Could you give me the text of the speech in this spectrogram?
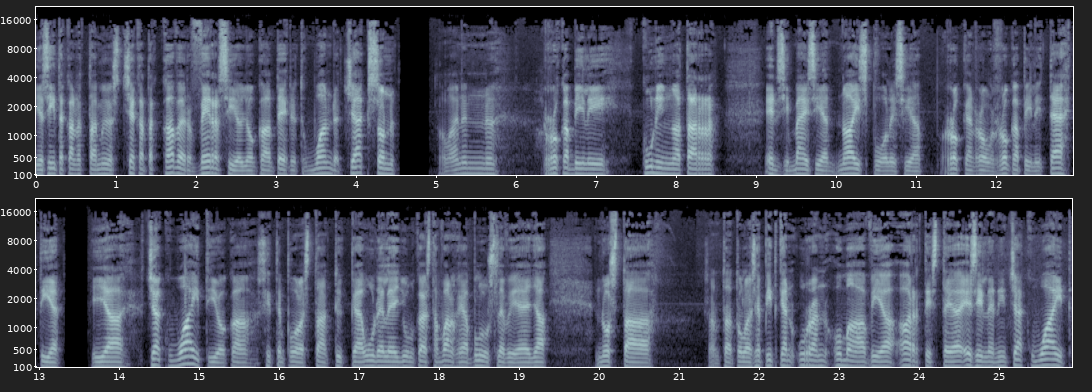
ja siitä kannattaa myös tsekata cover-versio, jonka on tehnyt Wanda Jackson. Tällainen rockabilly kuningatar, ensimmäisiä naispuolisia rock and roll rockabilly tähtiä. Ja Jack White, joka sitten puolestaan tykkää uudelleen julkaista vanhoja blueslevyjä ja nostaa sanotaan tuollaisia pitkän uran omaavia artisteja esille, niin Jack White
